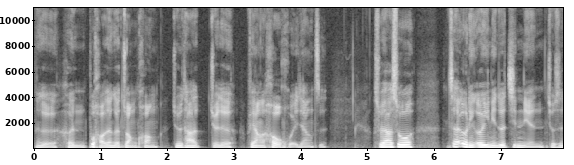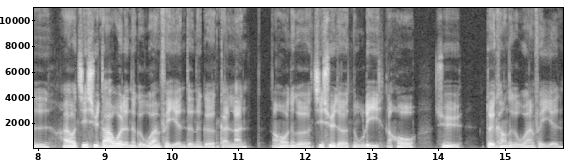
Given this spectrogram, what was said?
那个很不好的那个状况，就是他觉得非常的后悔这样子。所以他说，在二零二一年，就是今年，就是还要继续，大家为了那个武汉肺炎的那个感染，然后那个继续的努力，然后去。对抗这个武汉肺炎，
